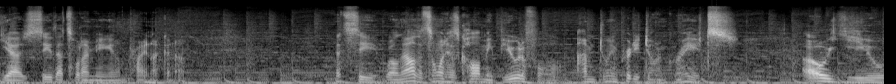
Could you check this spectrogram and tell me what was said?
Yeah, see, that's what I mean. I'm probably not gonna Let's see. Well, now that someone has called me beautiful, I'm doing pretty darn great. Oh, you.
